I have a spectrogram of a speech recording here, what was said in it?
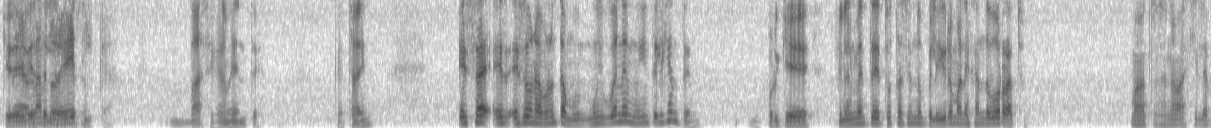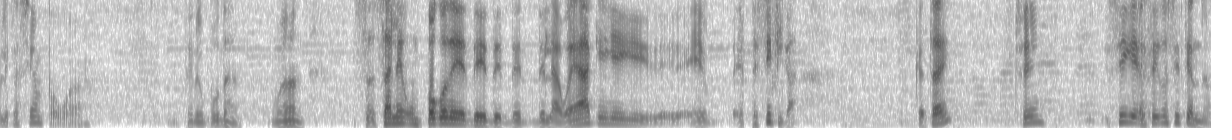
¿Qué Estoy debería ser la de ética. Básicamente. ¿Cachai? Esa es, esa es una pregunta muy, muy buena y muy inteligente. Porque finalmente tú estás siendo un peligro manejando borracho. Bueno, entonces no bajé la aplicación, pues, weón. Pero puta, weón. sa- Sale un poco de, de- de- de- la weá que, que, eh, específica. ¿Cachai? Sí. Sigue, sigue insistiendo.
